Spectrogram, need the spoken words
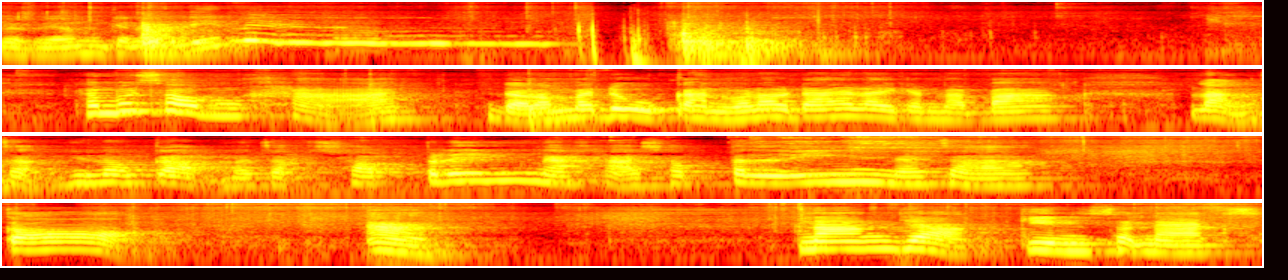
baby I'm gonna leave it ท่านผู้ชมค่ะเดี๋ยวเรามาดูกันว่าเราได้อะไรกันมาบ้าง หลังจากที่เรากลับมาจากช้อปปิ้งนะคะช้อปปิ้งนะจ๊ะก็อะนางอยากกินสแน็คแช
